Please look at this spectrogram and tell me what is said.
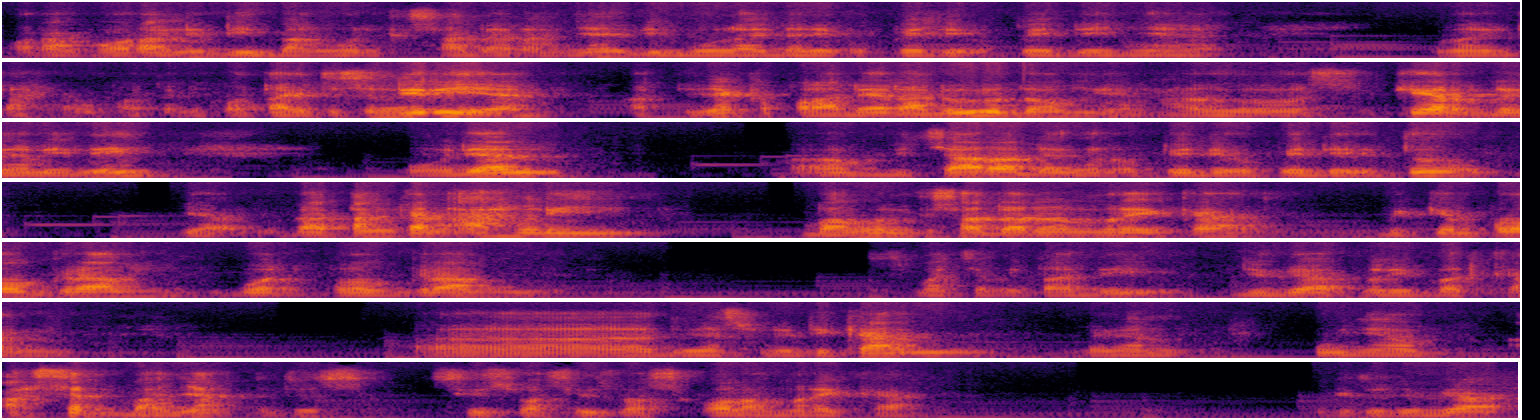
orang-orang ini dibangun kesadarannya dimulai dari OPD OPD-nya pemerintah kabupaten kota itu sendiri ya. Artinya kepala daerah dulu dong yang harus care dengan ini. Kemudian uh, bicara dengan OPD OPD itu ya datangkan ahli, bangun kesadaran mereka, bikin program, buat program semacam tadi juga melibatkan uh, dinas pendidikan dengan punya aset banyak itu siswa-siswa sekolah mereka. Begitu juga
